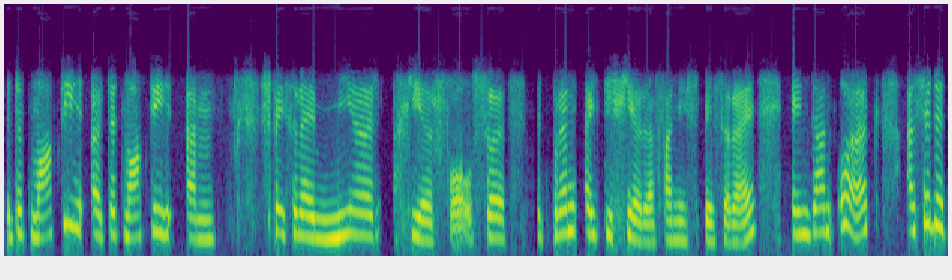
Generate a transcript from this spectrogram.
dit maak die uh, dit maak die um spesery meer geurvol. So dit bring uit die geure van die spesery en dan ook as jy dit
